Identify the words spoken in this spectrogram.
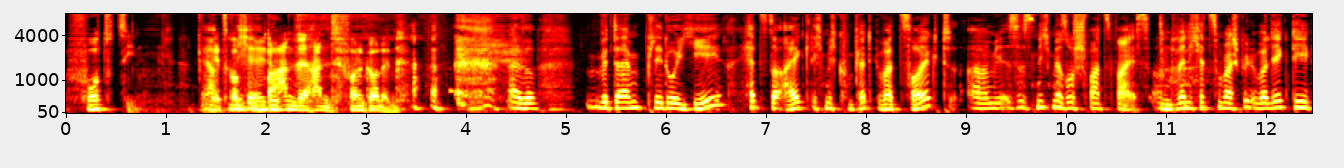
vorzuziehen. Ja, Jetzt kommt Michael, die bahnende Hand von Colin. also mit deinem Plädoyer hättest du eigentlich mich komplett überzeugt, aber mir ist es nicht mehr so schwarz-weiß. Und wenn ich jetzt zum Beispiel überlege, die,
